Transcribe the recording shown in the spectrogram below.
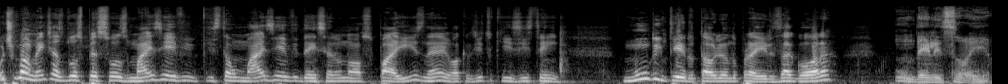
Ultimamente, as duas pessoas mais que estão mais em evidência no nosso país, né? Eu acredito que existem. O mundo inteiro tá olhando para eles agora. Um deles sou eu,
